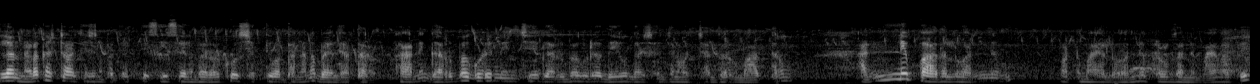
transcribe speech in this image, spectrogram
ఇలా నడక స్టార్ట్ చేసిన ప్రతి వ్యక్తి శ్రీశైలం వారి వరకు శక్తివంతంగానే బయలుదేరతారు. కానీ గర్భగుడి నుంచి గర్భగుడిలో దేవుని దర్శించడం వచ్చేంత వరకు మాత్రం అన్ని బాధలు అన్ని మట్టమాయలు అన్ని ప్రాబ్లమ్స్ అన్ని మాయమైపోయి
